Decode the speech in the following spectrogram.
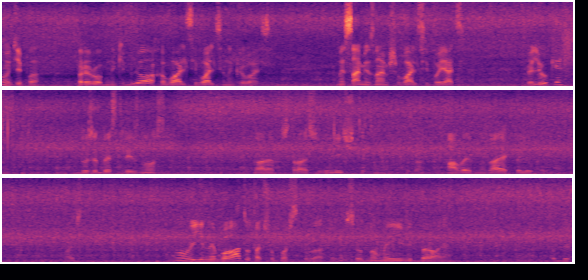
Ну, типа, переробники, бляха, вальці, вальці накриваються. Ми самі знаємо, що вальці бояться пилюки, дуже швидкий знос. Зараз я постараюсь увеличити. Там, а, видно, да, як пилюка? Бачите? Ну, її небагато, так щоб аж сказати, але все одно ми її відбираємо. Тобто ж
